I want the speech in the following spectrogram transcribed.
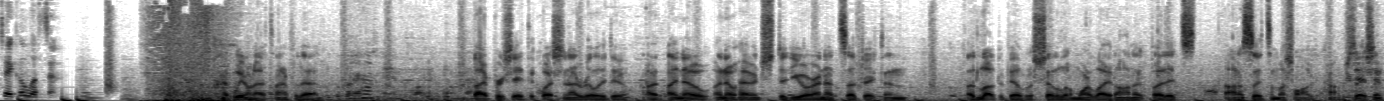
Take a listen. We don't have time for that. But I appreciate the question. I really do. I, I know. I know how interested you are in that subject, and I'd love to be able to shed a little more light on it. But it's honestly, it's a much longer conversation.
